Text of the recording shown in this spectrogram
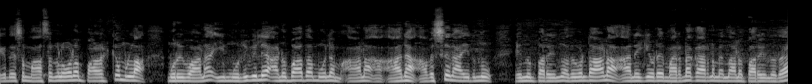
ഏകദേശം മാസങ്ങളോളം പഴക്കമുള്ള മുറിവാണ്. ഈ മുറിവിലെ അണുബാധ മൂലം ആന ആന അവശനായിരുന്നു എന്നും പറയുന്നു. അതുകൊണ്ടാണ് ആനയ്ക്കയുടെ മരണകാരണം എന്നാണ് പറയുന്നത്.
